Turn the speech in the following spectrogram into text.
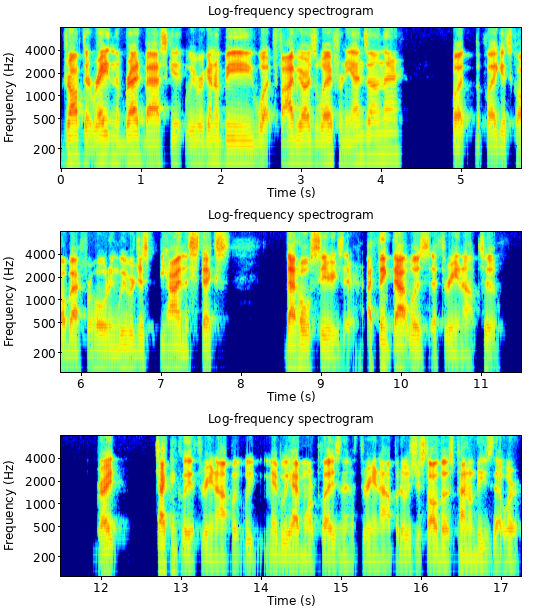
dropped it right in the breadbasket. We were going to be, what, five yards away from the end zone there? But the play gets called back for holding. We were just behind the sticks that whole series there. I think that was a three and out, too, right? Technically a three and out, but we maybe we had more plays than a three and out, but it was just all those penalties that were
